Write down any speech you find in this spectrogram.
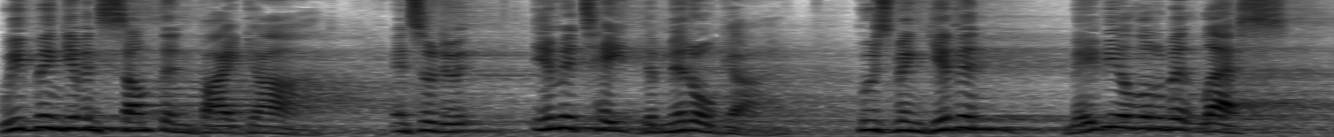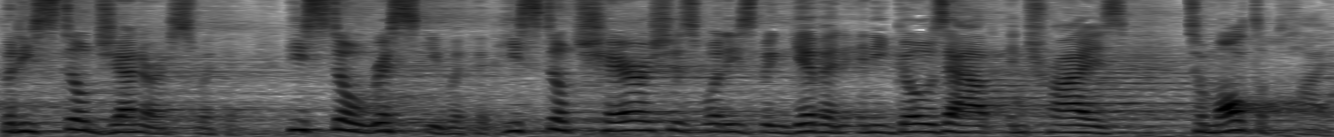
We've been given something by God. And so to imitate the middle guy, who's been given maybe a little bit less, but he's still generous with it. He's still risky with it. He still cherishes what he's been given and he goes out and tries to multiply it.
